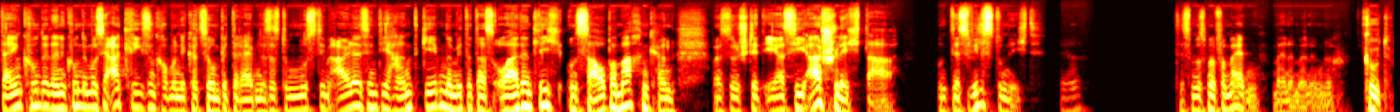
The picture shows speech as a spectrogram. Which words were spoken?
dein Kunde, deine Kunde muss ja auch Krisenkommunikation betreiben. Das heißt, du musst ihm alles in die Hand geben, damit er das ordentlich und sauber machen kann. Weil sonst steht er sie auch schlecht da. Und das willst du nicht. Ja? Das muss man vermeiden, meiner Meinung nach. Gut.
